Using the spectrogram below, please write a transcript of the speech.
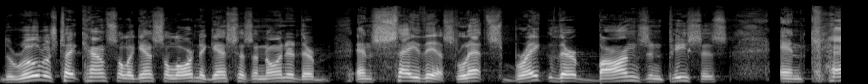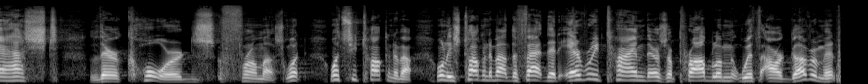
The rulers take counsel against the Lord and against his anointed and say this let's break their bonds in pieces and cast their cords from us. What, what's he talking about? Well, he's talking about the fact that every time there's a problem with our government,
